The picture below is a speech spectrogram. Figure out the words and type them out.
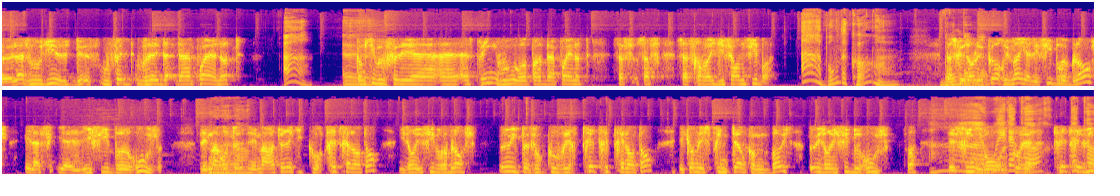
Euh, Là, je vous dis, euh, vous, faites, vous allez d'un- point à un autre. Ah euh, Comme si vous faisiez un, un- un spring, vous repartez d'un point à un autre. Ça, ça, ça travaille différentes fibres. Ah bon, d'accord. Parce Bon, que dans le bon. corps humain, il y a les fibres blanches et la fi- il y a les fibres rouges. Les, Voilà. marathon- les marathoniens qui courent très très longtemps, ils ont les fibres blanches. Eux, ils peuvent courir très très très longtemps. Et comme les sprinters, comme Boys, eux, ils ont les fibres rouges. Tu vois Ah, les sprints, ils vont oui, courir très très vite.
